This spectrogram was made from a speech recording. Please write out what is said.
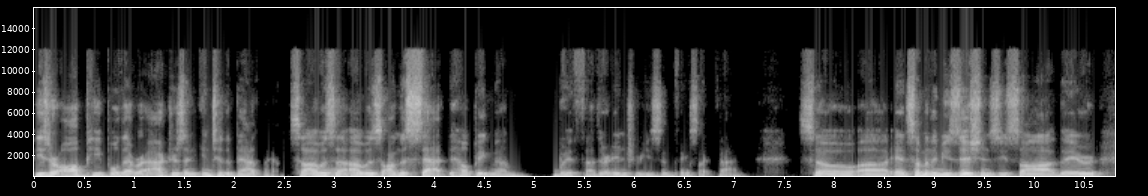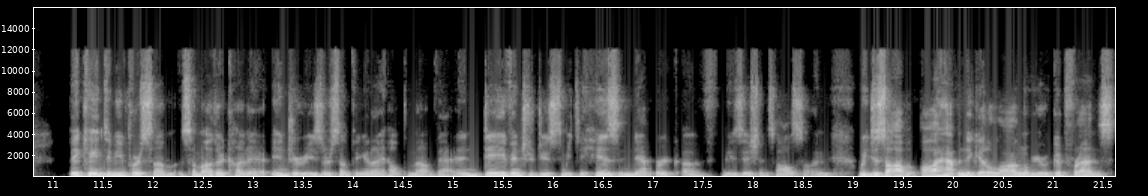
These are all people that were actors in Into the Badlands. So I was uh, I was on the set helping them with uh, their injuries and things like that. So uh, and some of the musicians you saw, they're they came to me for some some other kind of injuries or something and i helped them out with that and dave introduced me to his network of musicians also and we just all, all happened to get along and we were good friends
